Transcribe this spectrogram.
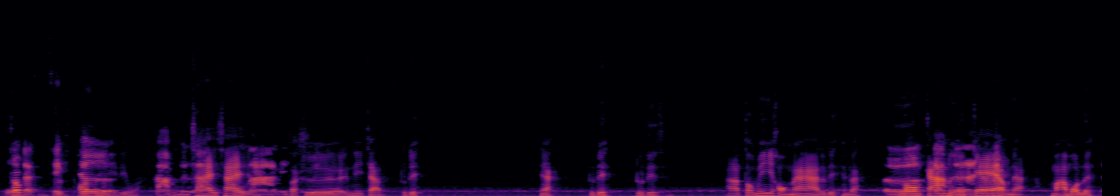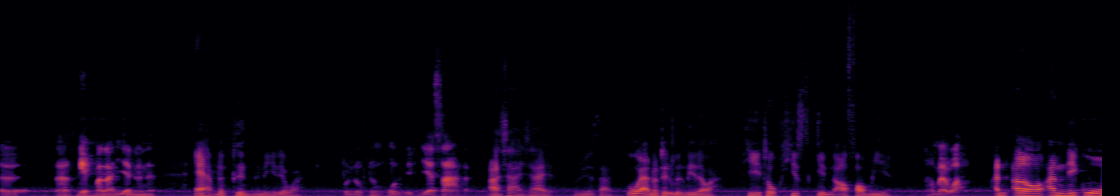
โหแต่เท็กเจอร์นี่ดีว่ะกล้ามเนื้อใช่ใช่ของหน้านี่แต่คือนี่จัดดูดิเนี่ยดูดิดูดิอาโตมี่ของหน้าดูดิเห็นปะเออลองกล้ามเนื้อแก้มใช่ไหเนี่ยมาหมดเลย เออนะเก็บมาละเอียดนะเนี่ยแอบนึกถึงอันนี่เดียวว่ะคุณนึกถึงหุ่นวิทยาศาสตร์อะอะใช่ใช่วิทยาศาสตร์กูแอบนึกถึงเรื่องนี้เลยว่ะ He took his skin off for me อะทำไมวะอันเอออันนี้กู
